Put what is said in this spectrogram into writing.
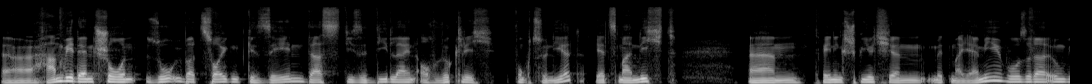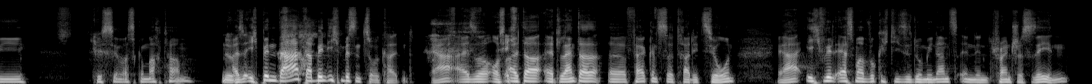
Äh, haben wir denn schon so überzeugend gesehen, dass diese D-Line auch wirklich funktioniert? Jetzt mal nicht ähm, Trainingsspielchen mit Miami, wo sie da irgendwie ein bisschen was gemacht haben. Nö. Also ich bin da, da bin ich ein bisschen zurückhaltend. Ja, also aus Echt? alter Atlanta äh, Falcons Tradition. Ja, ich will erstmal wirklich diese Dominanz in den Trenches sehen,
